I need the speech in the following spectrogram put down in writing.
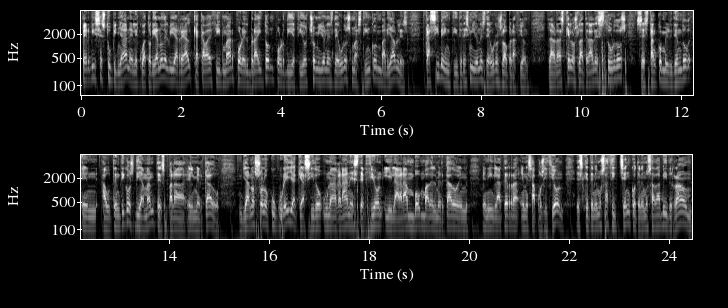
Pervis Estupiñán, el ecuatoriano del Villarreal, que acaba de firmar por el Brighton por 18 millones de euros más 5 en variables. Casi 23 millones de euros la operación. La verdad es que los laterales zurdos se están convirtiendo en auténticos diamantes para el mercado. Ya no solo Cucurella, que ha sido una gran excepción y la gran bomba del mercado en, Inglaterra en esa posición. Es que tenemos a Zichenko, tenemos a David Raum,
